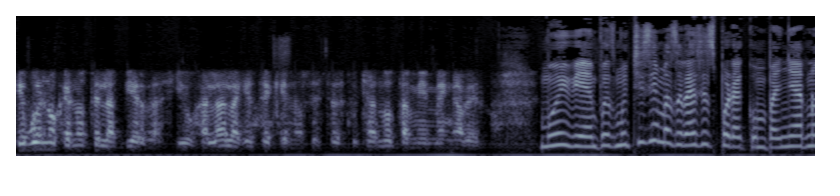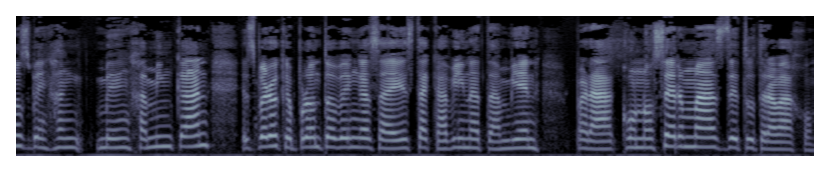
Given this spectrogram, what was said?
qué bueno que no te la pierdas y ojalá la gente que nos está escuchando también venga a vernos. Muy bien, pues muchísimas gracias por acompañarnos, Benjamín Can. Espero que pronto vengas a esta cabina también para conocer más de tu trabajo.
